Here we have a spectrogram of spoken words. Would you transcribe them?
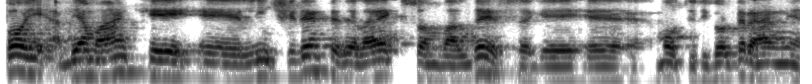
Poi abbiamo anche eh, l'incidente della Exxon Valdez che eh, molti ricorderanno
